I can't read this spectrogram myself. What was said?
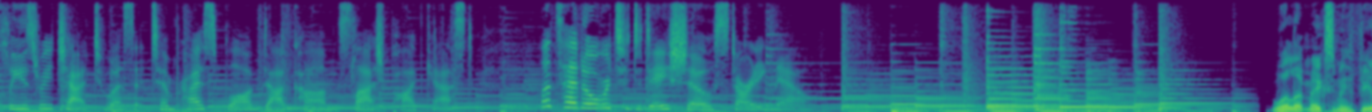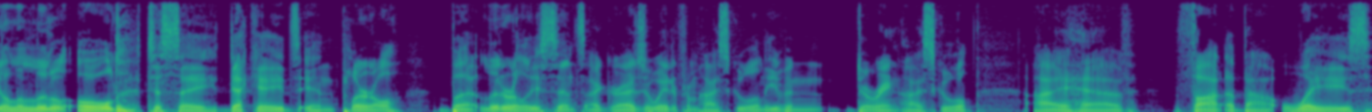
please reach out to us at timpriceblog.com slash podcast. Let's head over to today's show starting now. Well, it makes me feel a little old to say decades in plural, but literally since I graduated from high school and even during high school, I have thought about ways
